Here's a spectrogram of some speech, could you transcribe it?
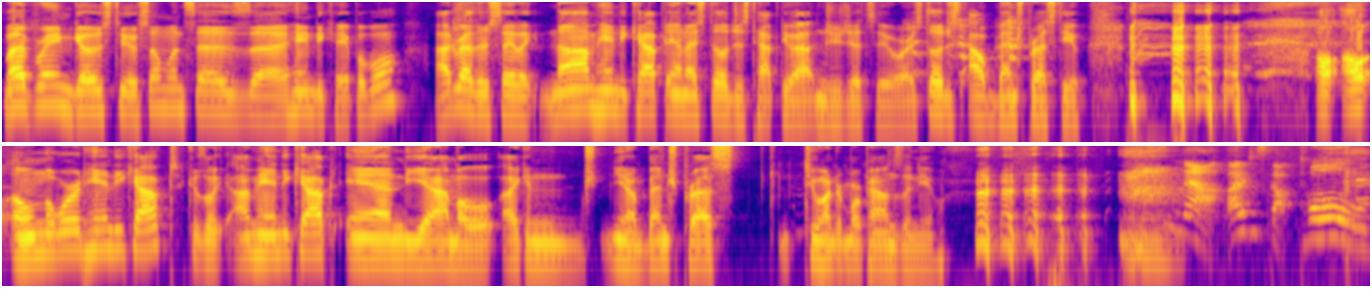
My brain goes to if someone says uh, handy capable, I'd rather say like, nah, I'm handicapped and I still just tapped you out in jujitsu, or I still just out bench pressed you. I'll, I'll own the word handicapped because like I'm handicapped and yeah, I'm a I can you know bench press 200 more pounds than you. Snap. I just got told.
